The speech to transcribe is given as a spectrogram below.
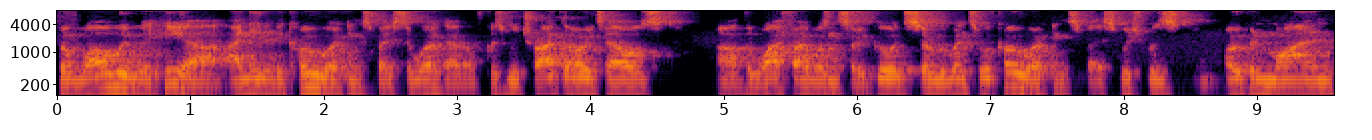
But while we were here, I needed a co working space to work out of because we tried the hotels. Uh, the Wi-Fi wasn't so good, so we went to a co-working space, which was Open Mind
